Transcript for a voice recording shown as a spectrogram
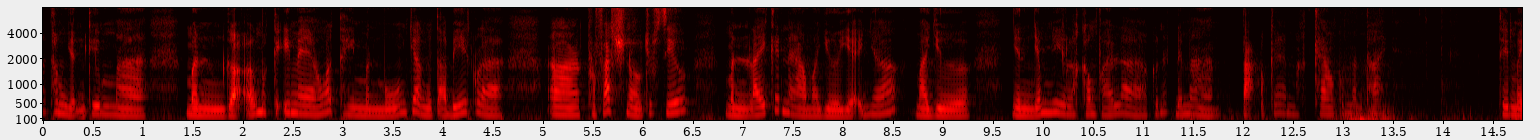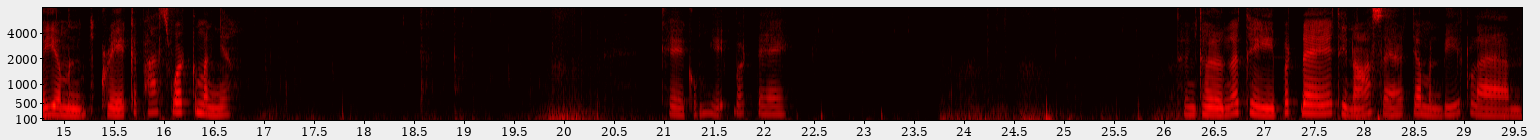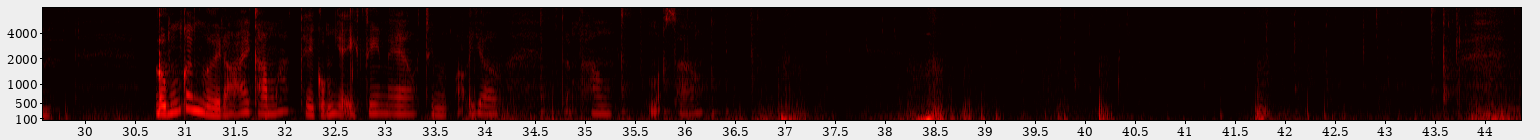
thông dụng khi mà mình gỡ một cái email á, thì mình muốn cho người ta biết là uh, professional chút xíu. Mình lấy cái nào mà vừa dễ nhớ mà vừa nhìn giống như là không phải là cái nick để mà tạo cái account của mình thôi. Thì bây giờ mình create cái password của mình nha. Ok cũng vậy birthday. Thường thường á, thì birthday thì nó sẽ cho mình biết là đúng cái người đó hay không á, thì cũng vậy female thì mình bỏ vô. Tám không một sáu.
